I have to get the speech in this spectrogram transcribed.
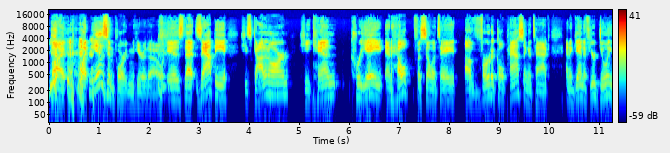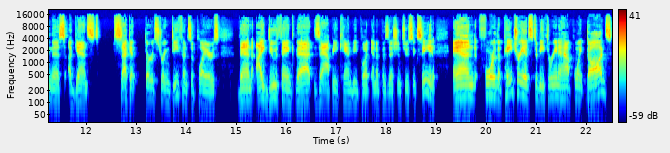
but what is important here, though, is that Zappe, he's got an arm. He can create and help facilitate a vertical passing attack. And again, if you're doing this against second, third string defensive players, then I do think that Zappe can be put in a position to succeed. And for the Patriots to be three and a half point dogs,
